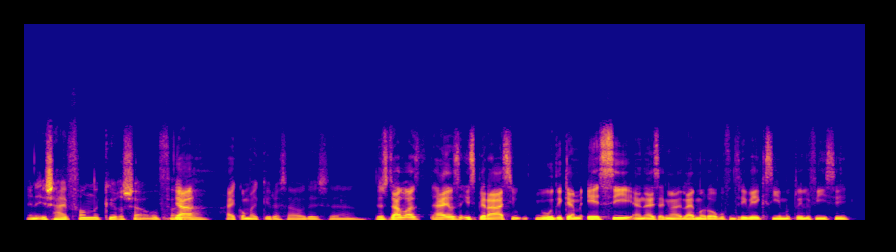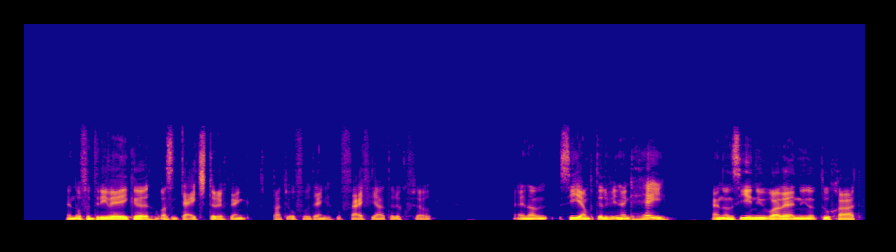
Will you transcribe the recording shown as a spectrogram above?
En is hij van Curaçao? Of, eh? Ja, hij komt uit Curaçao. Dus, eh, dus dat was, hij was een inspiratie. Hoe ik hem eerst zien? En hij zei, nou, lijkt me op, over drie weken zie je hem op televisie. En over drie weken, was een tijdje terug, denk ik, over denk ik vijf jaar terug of zo. En dan zie je hem op televisie en denk je, hey. En dan zie je nu waar hij nu naartoe gaat.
